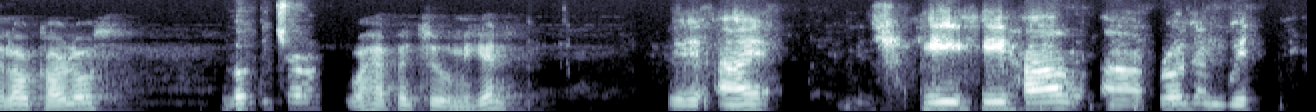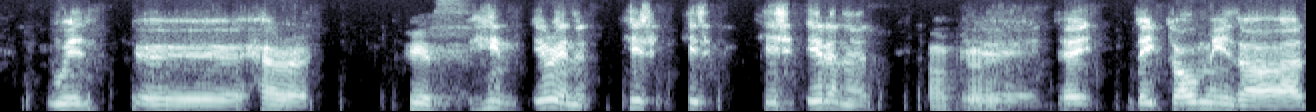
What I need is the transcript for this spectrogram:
Hello, Carlos. Hello, teacher. What happened to Miguel? Uh, I he he have a problem with with uh, her His. him internet his his his internet. Okay. Uh, they they told me that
